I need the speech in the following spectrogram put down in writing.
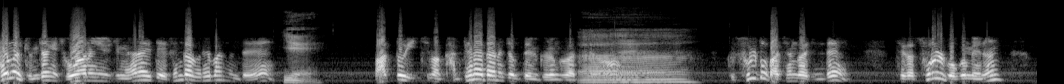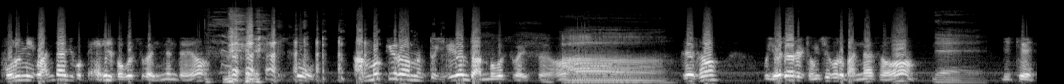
햄을 굉장히 좋아하는 이유 중에 하나에 대해 생각을 해봤는데 예. 맛도 있지만 간편하다는 점 때문에 그런 것 같아요. 아, 그 술도 마찬가지인데 제가 술을 먹으면은 보름이고 한 달이고 매일 먹을 수가 있는데요. 또안 먹기로 하면 또 1년도 안 먹을 수가 있어요. 아, 그래서 뭐 여자를 정식으로 만나서 네. 이렇게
